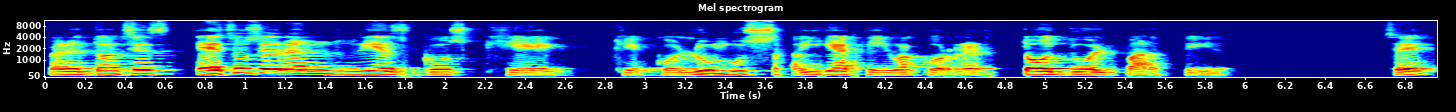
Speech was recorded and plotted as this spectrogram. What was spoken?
Pero entonces, esos eran riesgos que, que Columbus sabía que iba a correr todo el partido. ¿Sí?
